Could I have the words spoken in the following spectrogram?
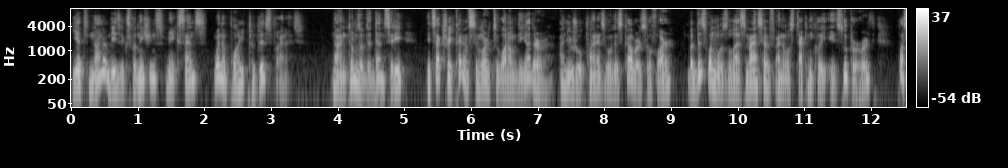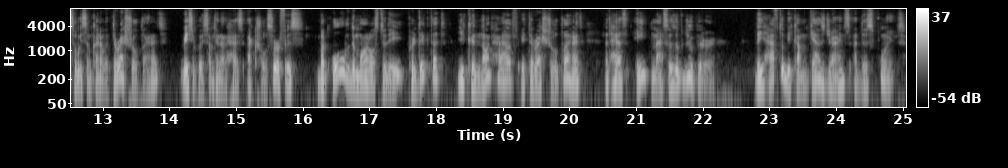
Yet none of these explanations make sense when applied to this planet. Now in terms of the density, it's actually kind of similar to one of the other unusual planets we've discovered so far, but this one was less massive and was technically a super-Earth, possibly some kind of a terrestrial planet, basically something that has actual surface, but all of the models today predict that you cannot have a terrestrial planet that has 8 masses of Jupiter. They have to become gas giants at this point,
